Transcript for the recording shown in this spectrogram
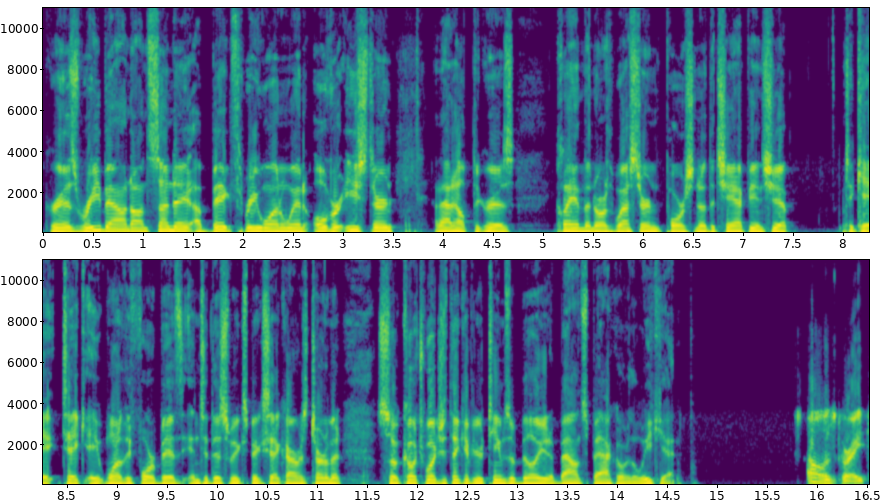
Grizz rebound on Sunday, a big 3 1 win over Eastern, and that helped the Grizz claim the Northwestern portion of the championship to take a, one of the four bids into this week's Big Sky Conference tournament. So, Coach, what did you think of your team's ability to bounce back over the weekend? Oh, it was great.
